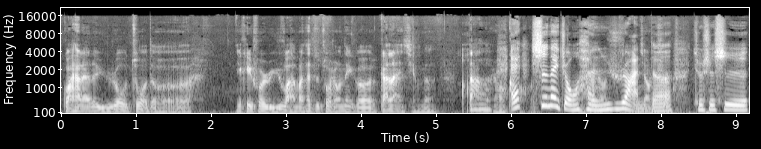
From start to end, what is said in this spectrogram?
刮下来的鱼肉做的。也可以说是鱼丸吧，它就做成那个橄榄形的大的，然后哎，是那种很软的，就是是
